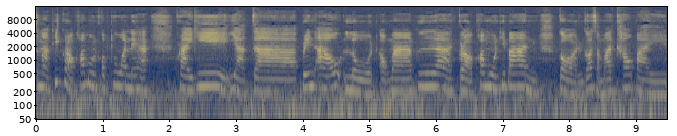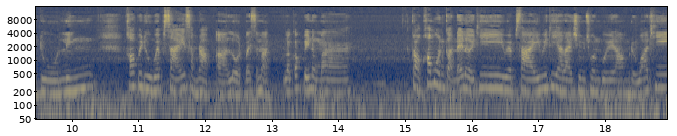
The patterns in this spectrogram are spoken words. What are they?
สมัครที่กรอกข้อมูลครบถ้วนนะคะใครที่อยากจะ print out โหลดออกมาเพื่อกรอกข้อมูลที่บ้านก่อนก็สามารถเข้าไปดูลิงก์เข้าไปดูเว็บไซต์สำหรับโหลดใบสมัคร แล้วก็ปริ้นออกมากรอกข้อมูลก่อนได้เลยที่เว็บไซต์วิทยาลัยชุมชนบุรีรัมย์หรือว่าที่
